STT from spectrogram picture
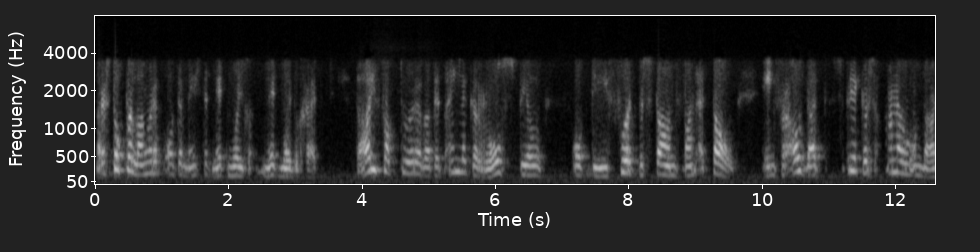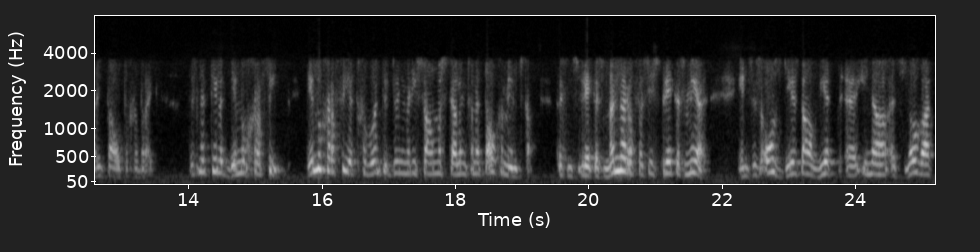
maar dit is tog belangrik om mense dit net mooi net mooi begryp. Daai faktore wat uiteindelik 'n rol speel op die voortbestaan van 'n taal en veral dat sprekers aanhou om daardie taal te gebruik. Dis natuurlik demografie. Demografie het gewoon te doen met die samestelling van 'n taalgemeenskap. Is die sprekers minder of is die sprekers meer? En soos ons deesdae weet, uh, Ina is heelwat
